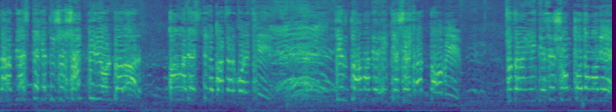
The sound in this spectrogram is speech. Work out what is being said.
তারা দেশ থেকে দুশো ষাট বিলিয়ন ডলার বাংলাদেশ থেকে পাচার করেছে। কিন্তু আমাদের এই দেশেই থাকতে হবে। সুতরাং এই দেশের সম্পদ আমাদের।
